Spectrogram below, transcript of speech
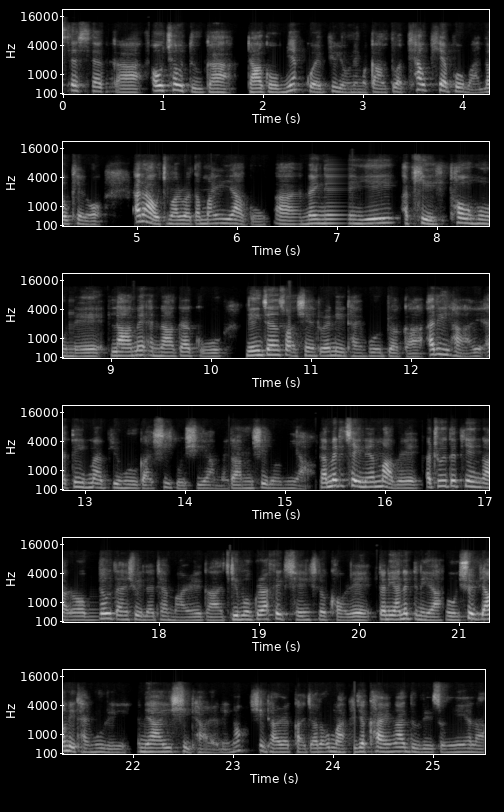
ဆက်ဆက်ကအုပ်ချုပ်သူကဒါကိုမျက်ကွယ်ပြုံနေမကောက်သူကဖျောက်ဖျက်ဖို့ပါလုပ်ခဲ့တော့အဲ့ဒါကိုကျမတို့ကတမိုင်းအရာကိုအာနိုင်ငံရေးအဖြေထုံမှုနဲ့လာမယ့်အနာဂတ်ကိုငြိမ်းချမ်းစွာရှင်တွဲနေထိုင်ဖို့အတွက်ကအဲ့ဒီဟာရဲ့အတိအမှတ်ပြုမှုကရှိကိုရှိရမယ်ဒါမရှိလို့မရဘူးဒါပေမဲ့တစ်ချိန်တည်းမှာပဲအထူးသဖြင့်ကတော့ဒုတ်တန်းရွှေလက်ထက်မှာတဲ့က demographic change လို့ခေါ်တဲ့တနေရာနဲ့တနေရာဟိုရွှေ့ပြောင်းနေထိုင်မှုတွေအများကြီးရှိထားတယ်လေနော်ရှိထားတဲ့အခါကျတော့ဥမာရခိုင်ကသူတွေဆိုရင်ဟလာ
